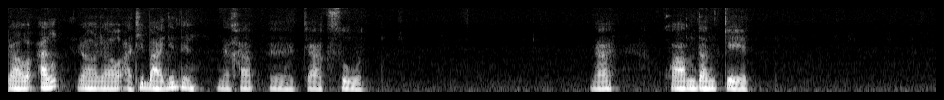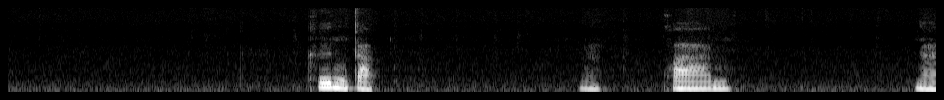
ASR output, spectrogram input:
เราอังเราเราอธิบายนิดนึงนะครับเออจากสูตรนะความดันเกต ขึ้นกับนะความหนา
